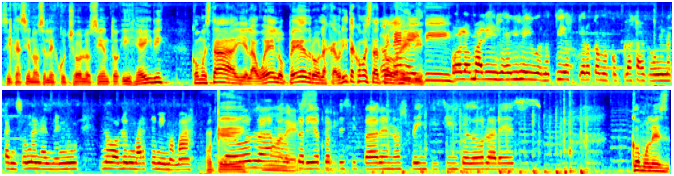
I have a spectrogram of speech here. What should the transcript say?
Sí, casi no se le escuchó, lo siento. ¿Y Heidi? ¿Cómo está? ¿Y el abuelo, Pedro, las cabritas? ¿Cómo está todo, Heidi? Hola, Mari, Leslie, buenos días. Quiero que me complaja con una canción en el menú No hablo en Marte, mi mamá. Ok. Hola, me gustaría participar en los 25 dólares como les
